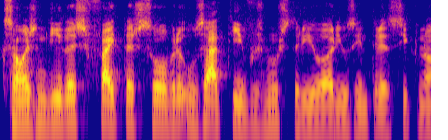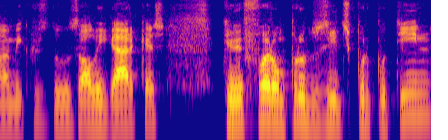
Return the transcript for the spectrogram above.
que são as medidas feitas sobre os ativos no exterior e os interesses económicos dos oligarcas que foram produzidos por Putin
